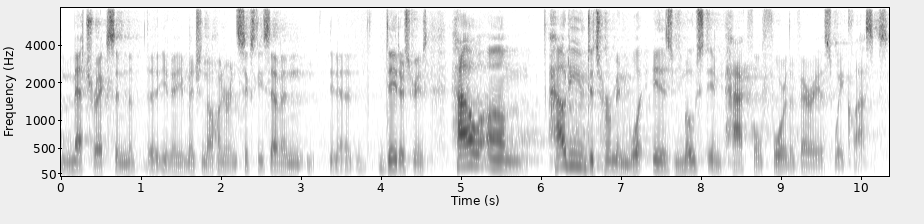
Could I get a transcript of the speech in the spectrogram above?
metrics, and the, the, you know you mentioned the 167 you know, data streams, how, um, how do you determine what is most impactful for the various weight classes?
